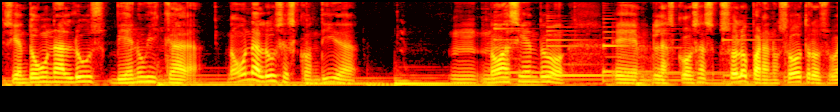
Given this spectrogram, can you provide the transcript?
siendo una luz bien ubicada, no una luz escondida, no haciendo eh, las cosas solo para nosotros o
